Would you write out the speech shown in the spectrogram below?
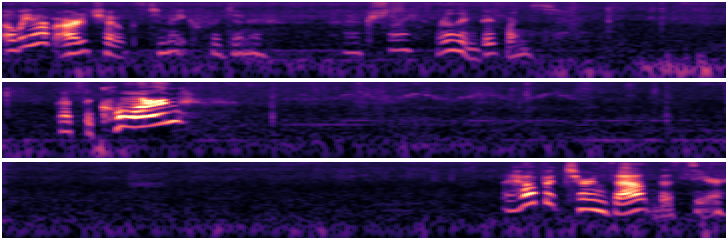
Oh, we have artichokes to make for dinner, actually. Really big ones. Got the corn. I hope it turns out this year.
